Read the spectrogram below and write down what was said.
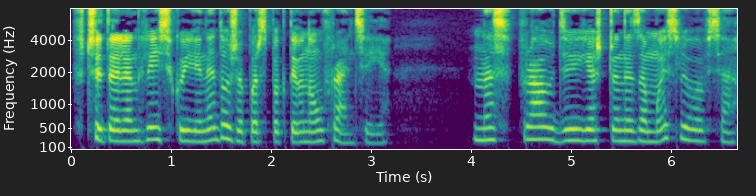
Вчитель англійської не дуже перспективно у Франції. Насправді я ще не замислювався,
